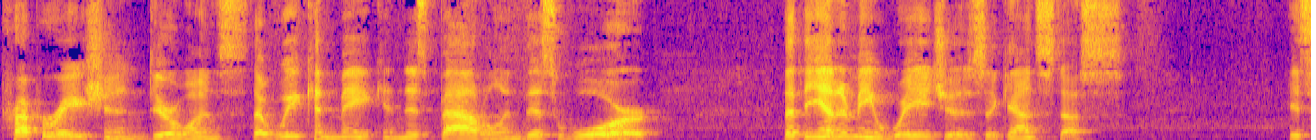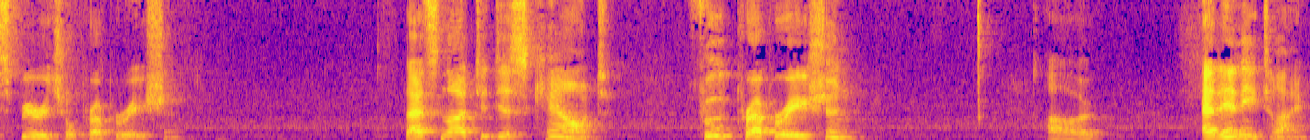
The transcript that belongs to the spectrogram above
preparation, dear ones, that we can make in this battle, in this war that the enemy wages against us is spiritual preparation. That's not to discount food preparation uh, at any time.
